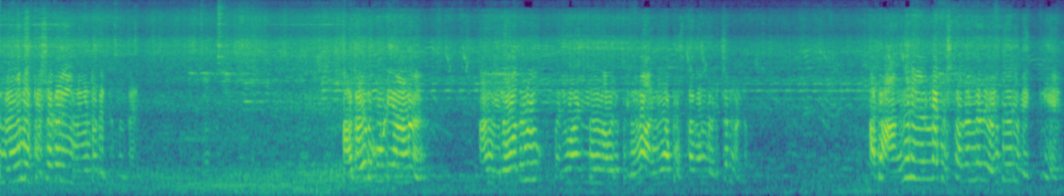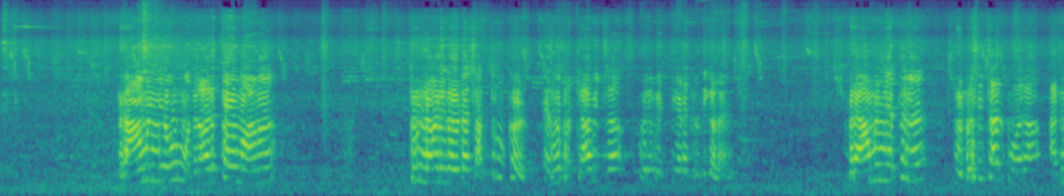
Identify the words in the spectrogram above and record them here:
മൂന്ന് ദിശകളിൽ നീണ്ടു നിൽക്കുന്നുണ്ട്. അതോടുകൂടിയാണ് ആ നിരോധന പരിപാടിയിൽ നിന്ന് അവർ പിൻവാങ്ങിയ പുസ്തകം വെളിച്ചം കണ്ടത്. അപ്പൊ അങ്ങനെയുള്ള പുസ്തകങ്ങൾ എഴുതിയ ഒരു വ്യക്തിയെ ബ്രാഹ്മണ്യവും മുതലാളിത്തവുമാണ് തൊഴിലാളികളുടെ ശത്രുക്കൾ എന്ന് പ്രഖ്യാപിച്ച ഒരു വ്യക്തിയുടെ കൃതികൾ ബ്രാഹ്മണ്യത്തിന് വിമർശിച്ചാൽ പോരാ. അത്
